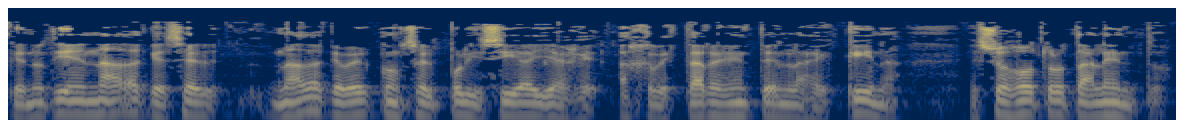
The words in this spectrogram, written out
que no tiene nada que ser nada que ver con ser policía y arrestar gente en las esquinas. Eso es otro talento.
